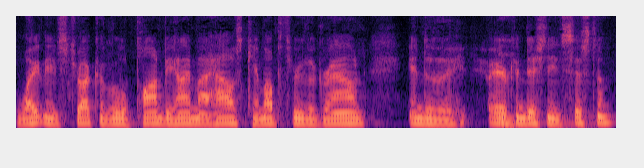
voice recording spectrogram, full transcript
lightning struck a little pond behind my house, came up through the ground into the air conditioning system,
